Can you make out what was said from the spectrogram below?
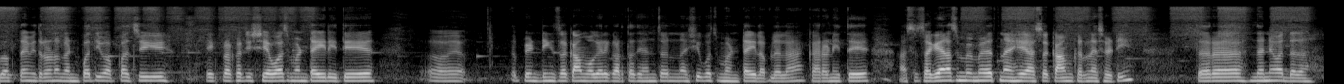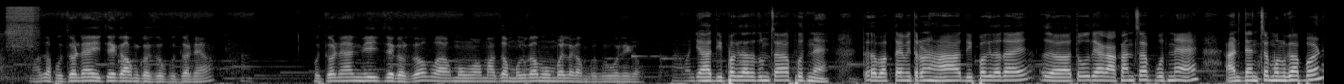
बघताय मित्रांनो गणपती बाप्पाची एक प्रकारची सेवाच म्हणता येईल इथे. पेंटिंगचं काम वगैरे करतात. यांचं नशीबच म्हणता येईल आपल्याला. कारण इथे असं सगळ्यांनाच मिळत नाही हे असं काम करण्यासाठी. तर धन्यवाद दादा. माझा पुतण्या इथे काम करतो पुतण्या. पुतण्या मी इथे करतो. माझा मुलगा मुंबईला काम करतो गोरेगाव. हा, म्हणजे हा दीपक दादा तुमचा पुतण्या आहे. तर बघताय मित्रांनो हा दीपक दादा आहे तो त्या काकांचा पुतण्या आहे आणि त्यांचा मुलगा पण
